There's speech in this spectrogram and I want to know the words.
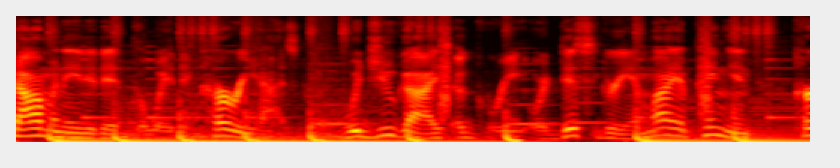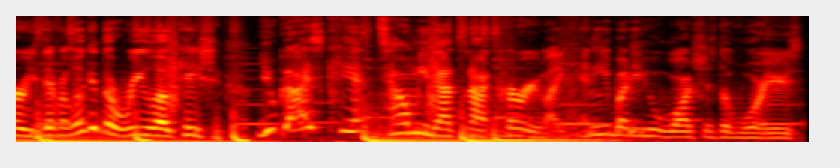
dominated it the way that Curry has. Would you guys agree or disagree? In my opinion, Curry's different. Look at the relocation. You guys can't tell me that's not Curry. Like anybody who watches the Warriors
